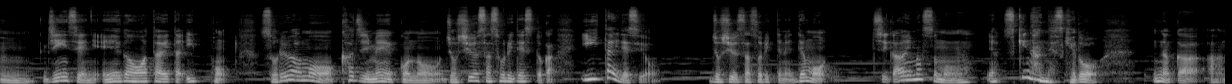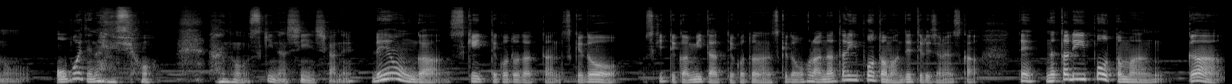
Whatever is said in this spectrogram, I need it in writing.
うん、人生に映画を与えた一本。それはもう、梶芽子の助手サソリですとか、言いたいですよ。助手サソリってね。でも、違いますもん。いや、好きなんですけど、なんか、あの、覚えてないんですよ。あの、好きなシーンしかね。レオンが好きってことだったんですけど、好きっていうか見たってことなんですけど、ほら、ナタリー・ポートマン出てるじゃないですか。で、ナタリー・ポートマンが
